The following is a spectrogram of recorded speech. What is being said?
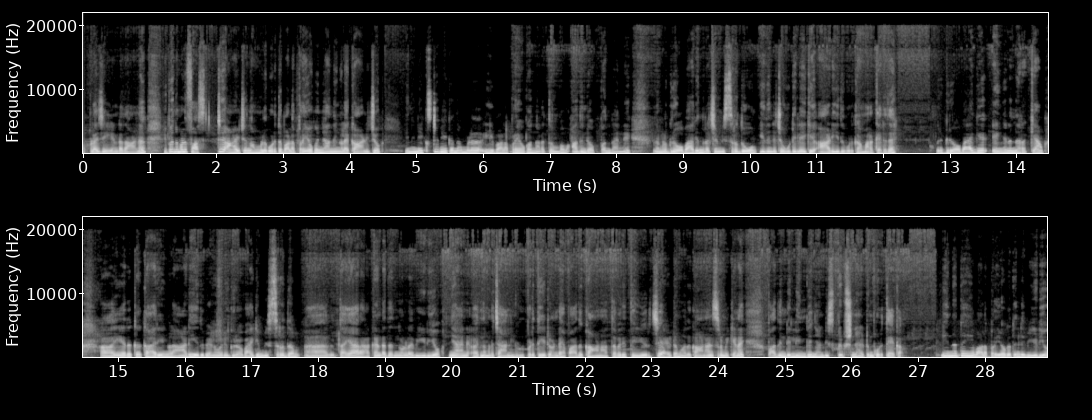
അപ്ലൈ ചെയ്യേണ്ടതാണ്. ഇപ്പോൾ നമ്മൾ ഫസ്റ്റ് ആഴ്ച നമ്മൾ കൊടുത്ത വളപ്രയോഗം ഞാൻ നിങ്ങളെ കാണിച്ചു. ഇനി നെക്സ്റ്റ് വീക്ക് നമ്മൾ ഈ വളപ്രയോഗം നടത്തുമ്പം അതിന്റെ ഒപ്പം തന്നെ നമ്മൾ ഗ്രോ ബാഗ് നിറച്ച മിശ്രിതവും ഇതിന്റെ ചുവട്ടിലേക്ക് ആഡ് ചെയ്ത് കൊടുക്കാൻ മറക്കരുത്. ഒരു ഗ്രോ ബാഗ് എങ്ങനെ നിറയ്ക്കാം? ഏതൊക്കെ കാര്യങ്ങൾ ആഡ് ചെയ്ത് വേണം ഒരു ഗ്രോ ബാഗ് മിശ്രിതം തയ്യാറാക്കേണ്ടതെന്നുള്ള വീഡിയോ ഞാൻ നമ്മുടെ ചാനലിൽ ഉൾപ്പെടുത്തിയിട്ടുണ്ട്. അപ്പോൾ അത് കാണാത്തവർ തീർച്ചയായിട്ടും അത് കാണാൻ ശ്രമിക്കണേ. അപ്പോൾ അതിന്റെ ലിങ്ക് ഞാൻ ഡിസ്ക്രിപ്ഷനായിട്ടും കൊടുത്തേക്കാം. ഇന്നത്തെ ഈ വളപ്രയോഗത്തിന്റെ വീഡിയോ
